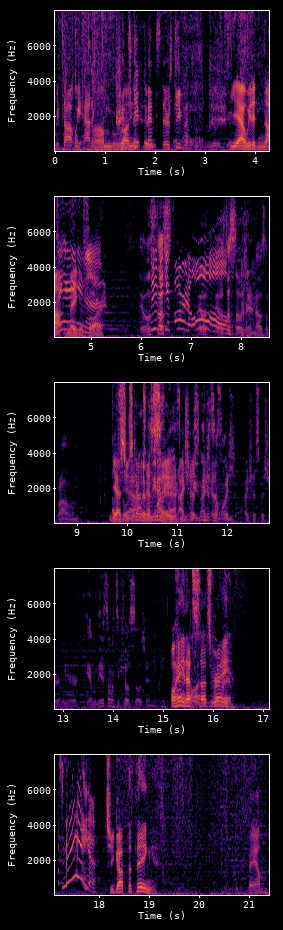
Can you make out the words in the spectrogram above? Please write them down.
We thought we had a I'm good running- defense. Their defense was really good. Yeah, we did not make it far. It was We didn't the, make it far at it all. was, it was the Sojourn that was the problem. Yeah, she's was Yeah, kind of that's insane. I should I needed should have someone- switched. I should switched earlier. Yeah, we needed someone to kill Sojourn. Like, Oh, hey, that's that's let's do it, Rae. Rae. It's me! She got the thing. Bam.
